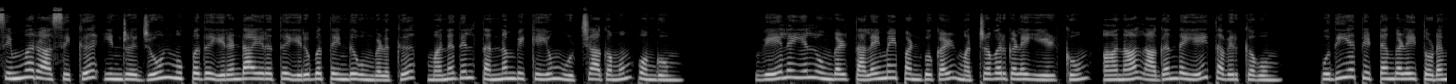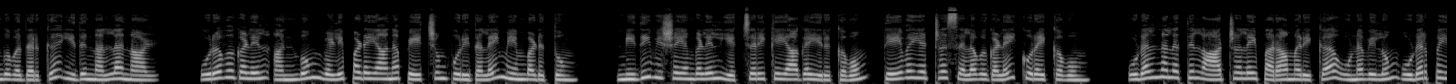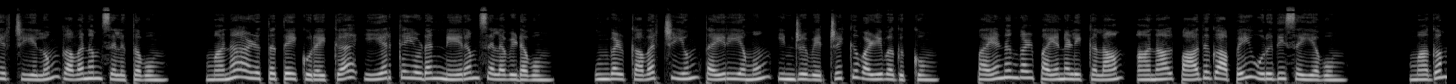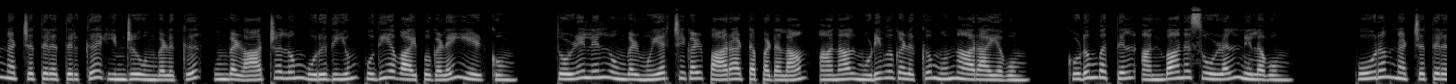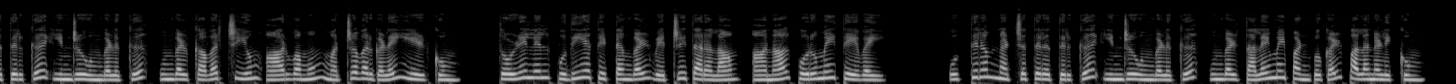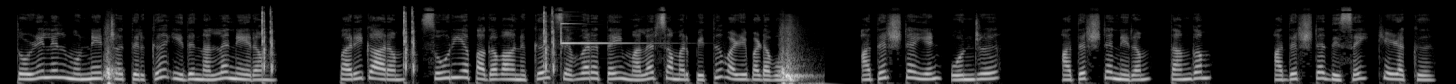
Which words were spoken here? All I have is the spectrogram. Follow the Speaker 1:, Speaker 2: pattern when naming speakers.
Speaker 1: சிம்ம ராசிக்கு இன்று ஜூன் முப்பது இரண்டாயிரத்து இருபத்தைந்து உங்களுக்கு மனதில் தன்னம்பிக்கையும் உற்சாகமும் பொங்கும். வேலையில் உங்கள் தலைமை பண்புகள் மற்றவர்களை ஈழ்க்கும் ஆனால் அகந்தையை தவிர்க்கவும். புதிய திட்டங்களை தொடங்குவதற்கு இது நல்ல நாள். உறவுகளில் அன்பும் வெளிப்படையான பேச்சும் புரிதலை மேம்படுத்தும். நிதி விஷயங்களில் எச்சரிக்கையாக இருக்கவும் தேவையற்ற செலவுகளை குறைக்கவும். உடல்நலத்தில் ஆற்றலை பராமரிக்க உணவிலும் உடற்பயிற்சியிலும் கவனம் செலுத்தவும். மன அழுத்தத்தை குறைக்க இயற்கையுடன் நேரம் செலவிடவும். உங்கள் கவர்ச்சியும் தைரியமும் இன்று வெற்றிக்கு வழிவகுக்கும். பயணங்கள் பயனளிக்கலாம் ஆனால் பாதுகாப்பை உறுதி செய்யவும். மகம் நட்சத்திரத்திற்கு இன்று உங்களுக்கு உங்கள் ஆற்றலும் உறுதியும் புதிய வாய்ப்புகளை ஈழ்க்கும். தொழிலில் உங்கள் முயற்சிகள் பாராட்டப்படலாம் ஆனால் முடிவுகளுக்கு முன் ஆராயவும். குடும்பத்தில் அன்பான சூழல் நிலவும். பூரம் நட்சத்திரத்திற்கு இன்று உங்களுக்கு உங்கள் கவர்ச்சியும் ஆர்வமும் மற்றவர்களை ஈழ்க்கும். தொழிலில் புதிய திட்டங்கள் வெற்றி தரலாம் ஆனால் பொறுமை தேவை. உத்திரம் நட்சத்திரத்திற்கு இன்று உங்களுக்கு உங்கள் தலைமை பண்புகள் பலனளிக்கும். தொழிலில் முன்னேற்றத்திற்கு இது நல்ல நேரம். பரிகாரம் சூரிய பகவானுக்கு செவ்வரத்தை மலர் சமர்ப்பித்து வழிபடவும். அதிர்ஷ்ட எண் ஒன்று அதிர்ஷ்ட நிறம் தங்கம். அதிர்ஷ்ட திசை கிழக்கு.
